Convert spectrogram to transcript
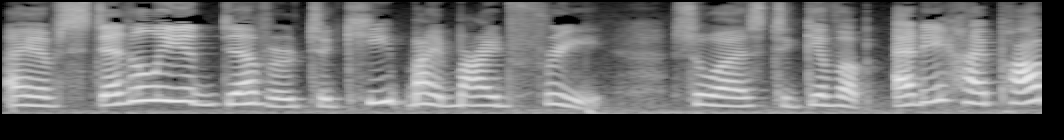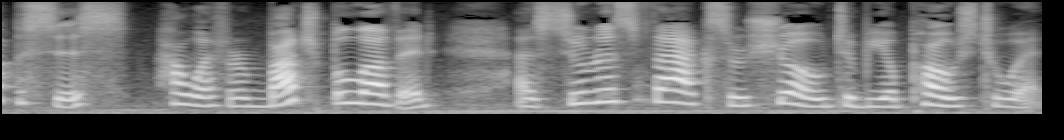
I have steadily endeavored to keep my mind free so as to give up any hypothesis, however much beloved, as soon as facts are shown to be opposed to it.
